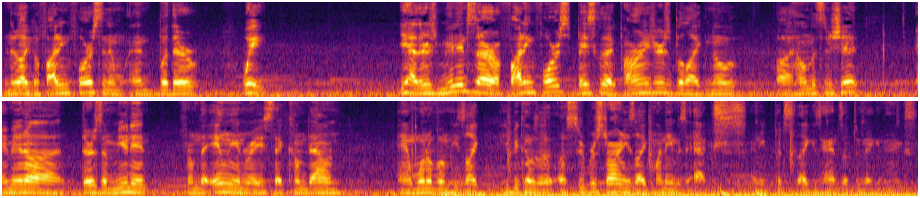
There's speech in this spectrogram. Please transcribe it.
and they're like a fighting force, and and but they're, wait, yeah, there's mutants that are a fighting force, basically like Power Rangers, but like no uh, helmets and shit. And then uh, there's a mutant from the alien race that come down, and one of them he's like he becomes a, a superstar, and he's like, my name is X, and he puts like his hands up to make an X.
